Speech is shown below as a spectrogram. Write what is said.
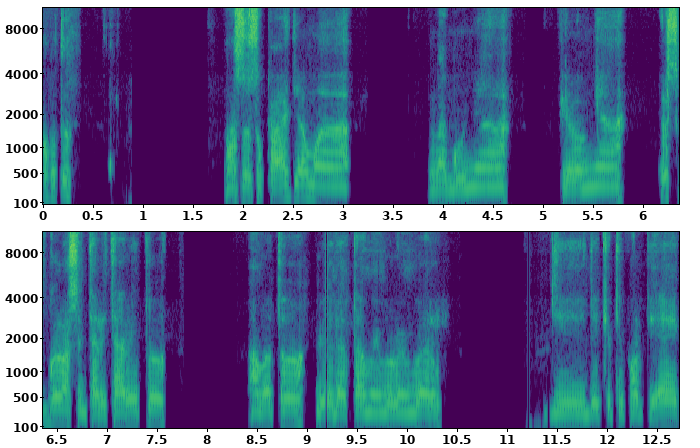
apa tuh langsung suka aja sama lagunya filmnya terus gue langsung cari-cari tuh apa tuh biodata member-member di JKT48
